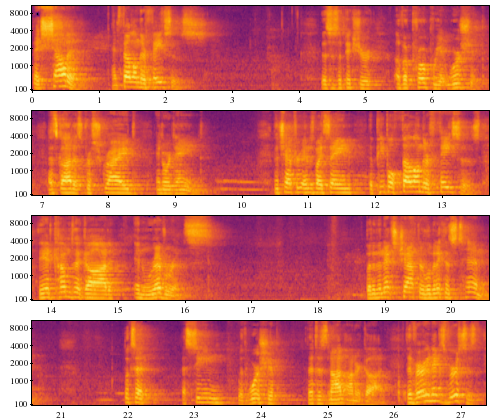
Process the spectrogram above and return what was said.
they shouted and fell on their faces. This is a picture of appropriate worship, as God has prescribed and ordained. The chapter ends by saying, The people fell on their faces. They had come to God in reverence. But in the next chapter, Leviticus 10 looks at a scene with worship that does not honor God. The very next verses,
